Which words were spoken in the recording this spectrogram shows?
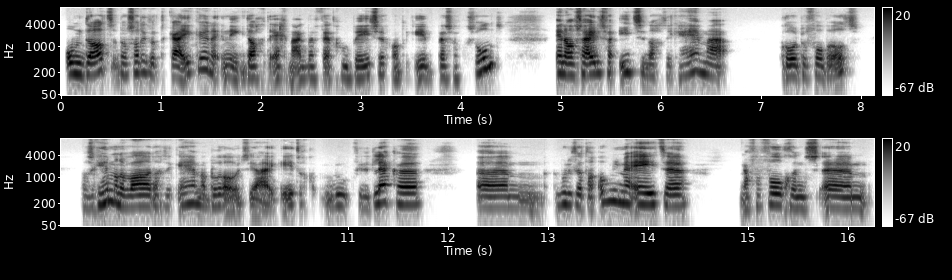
Omdat, dan zat ik dat te kijken en ik dacht echt, nou ik ben vet goed bezig, want ik eet best wel gezond. En dan zei dus iets en dacht ik, hé, maar brood bijvoorbeeld. Was ik helemaal de war, dacht ik, hé, maar brood, ja, ik eet toch, ik vind het lekker. Um, moet ik dat dan ook niet meer eten? Nou, vervolgens um,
